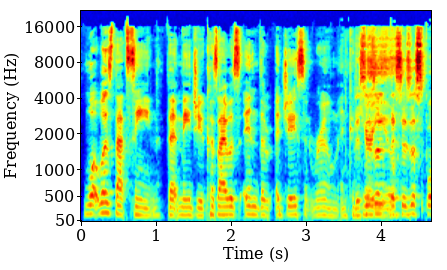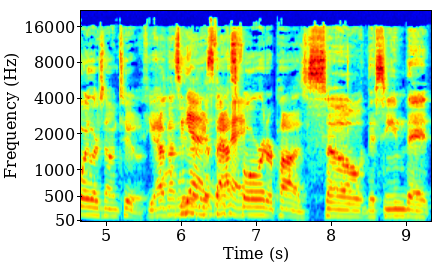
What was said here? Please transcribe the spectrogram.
What was that scene that made you? Because I was in the adjacent room and could This hear is a, you. this is a spoiler zone too. If you have not seen Yes, it, either fast okay. forward or pause. So the scene that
